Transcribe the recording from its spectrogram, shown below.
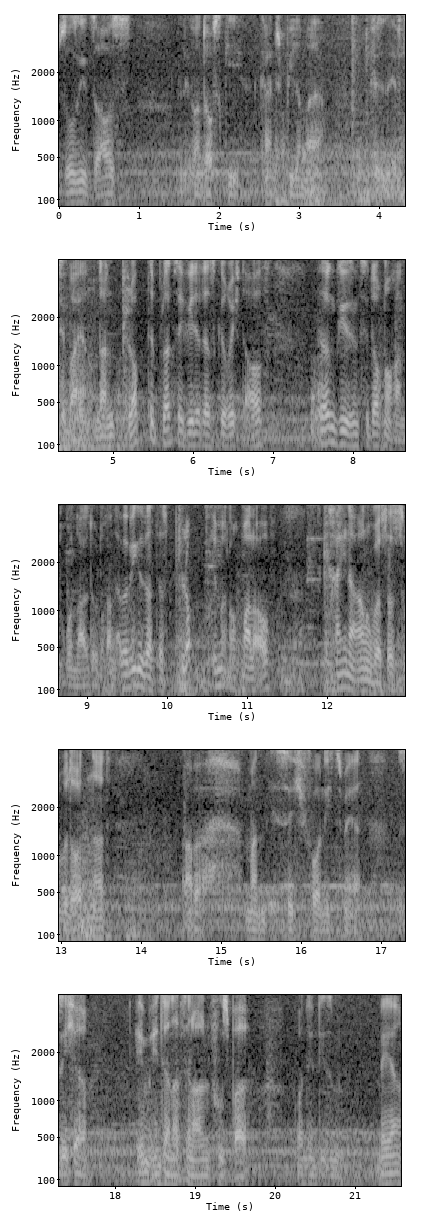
so sieht's aus. Lewandowski, kein Spieler mehr für den FC Bayern. Und dann ploppte plötzlich wieder das Gerücht auf, irgendwie sind sie doch noch an Ronaldo dran. Aber wie gesagt, das ploppt immer noch mal auf. Keine Ahnung, was das zu bedeuten hat. Aber man ist sich vor nichts mehr sicher im internationalen Fußball und in diesem mehr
